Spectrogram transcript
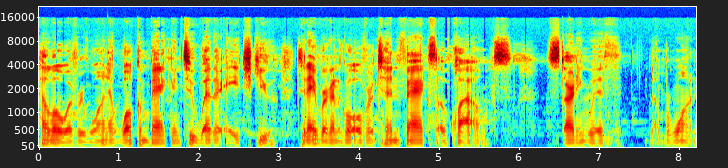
Hello everyone and welcome back into Weather HQ. Today we're going to go over 10 facts of clouds, starting with number 1.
